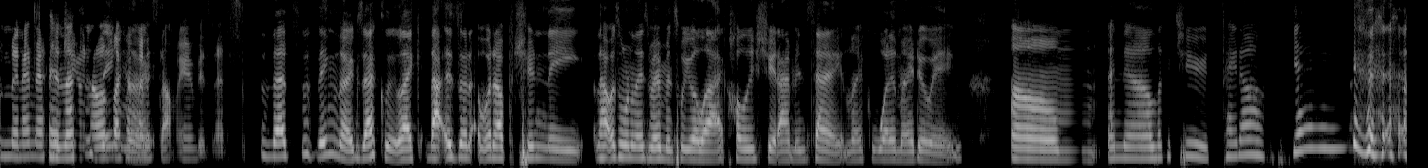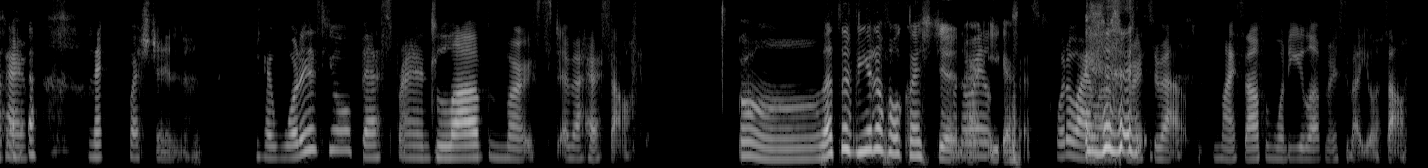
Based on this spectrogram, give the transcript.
And then I messaged And you that's and I was thing, like, I'm going to start my own business. That's the thing, though. Exactly. Like that is an, an opportunity. That was one of those moments where you're like, "Holy shit, I'm insane! Like, what am I doing?" Um, and now look at you, paid off. Yay! Okay. Next question. Okay, what does your best friend love most about herself? Oh, that's a beautiful question. do All right, I- you go first. What do I love most about myself and what do you love most about yourself?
